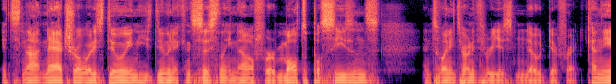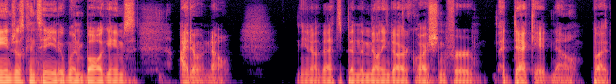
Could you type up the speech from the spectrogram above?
It's not natural what he's doing. He's doing it consistently now for multiple seasons, and 2023 is no different. Can the Angels continue to win ball games? I don't know. You know, that's been the million dollar question for a decade now, but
